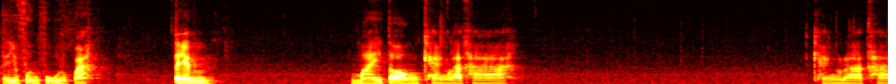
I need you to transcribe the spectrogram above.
ในยุคเฟื่องฟูถูกปะเต็ม ไม่ต้องแข่งราคา แข่งราคา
